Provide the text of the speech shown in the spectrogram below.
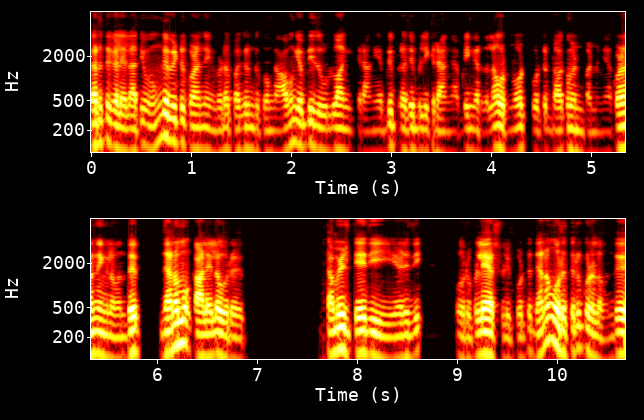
கருத்துக்கள் எல்லாத்தையும் உங்க வீட்டு குழந்தைங்களோட பகிர்ந்துக்கோங்க. அவங்க எப்படி இது உள்வாங்கிக்கிறாங்க, எப்படி பிரதிபலிக்கிறாங்க அப்படிங்கிறதெல்லாம் ஒரு நோட் போட்டு டாக்குமெண்ட் பண்ணுங்க. குழந்தைங்களை வந்து தினமும் காலையில ஒரு தமிழ் தேதி எழுதி, ஒரு பிள்ளையார் சொல்லி போட்டு, தினம் ஒரு திருக்குறளை வந்து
